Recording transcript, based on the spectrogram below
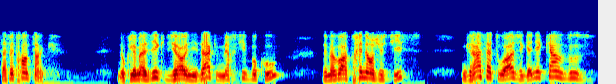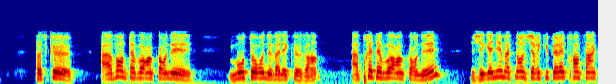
ça fait 35. Donc le mazik dira au Isaac, merci beaucoup de m'avoir traîné en justice. Grâce à toi, j'ai gagné 15-12. Parce que, avant de t'avoir encorné, mon taureau ne valait que 20. Après t'avoir encorné, j'ai gagné maintenant, j'ai récupéré 35.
